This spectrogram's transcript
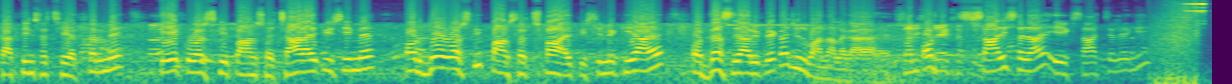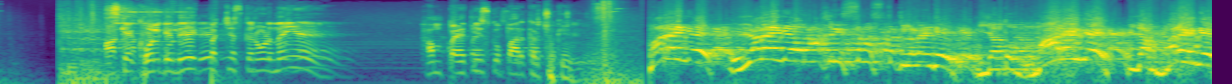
का तीन सौ छिहत्तर में एक वर्ष की 504 आईपीसी में और दो वर्ष की 506 आईपीसी में किया है और दस हज़ार रुपये का जुर्माना लगाया है। और सारी सजाएँ एक साथ चलेंगी। आँखें खोल के देख 25 करोड़ नहीं है। हम 35 को पार कर चुके हैं। मरेंगे लड़ेंगे और आखिरी सांस तक लड़ेंगे। या तो मारेंगे या मरेंगे।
